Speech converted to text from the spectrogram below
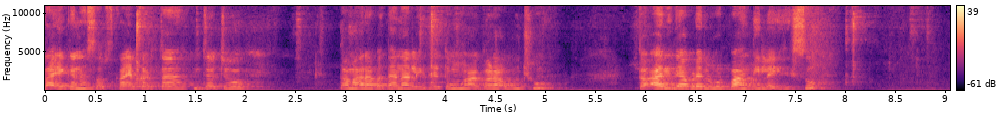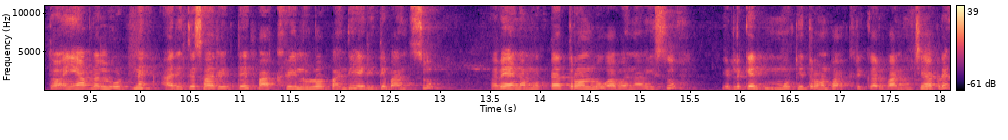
લાઈક અને સબસ્ક્રાઈબ કરતા જજો. તમારા બધાના લીધે તો હું આગળ આવું છું. તો આ રીતે આપણે લોટ બાંધી લઈશું. તો અહીંયા આપણે લોટને આ રીતે સારી રીતે ભાખરીનો લોટ બાંધી એ રીતે બાંધશું. હવે એના મોટા ત્રણ લોવા બનાવીશું. એટલે કે મોટી ત્રણ ભાખરી કરવાની છે આપણે,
